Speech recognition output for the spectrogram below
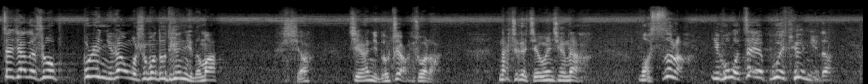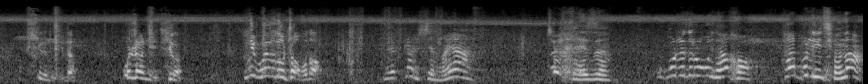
在家的时候不是你让我什么都听你的吗？行，既然你都这样说了，那这个结婚清单我撕了，以后我再也不会听你的，听你的，我让你听，女朋友都找不到。你在干什么呀？这孩子，我这都是为他好，他还不领情呢。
